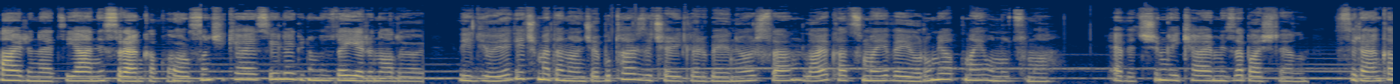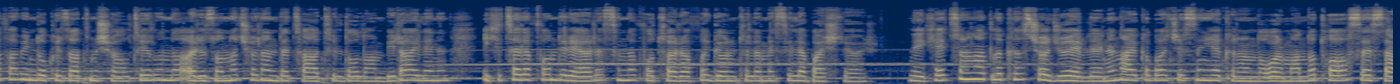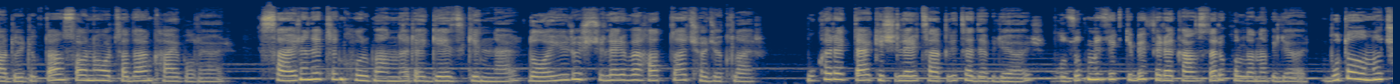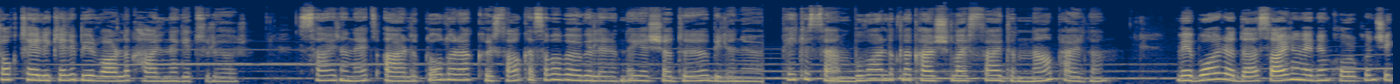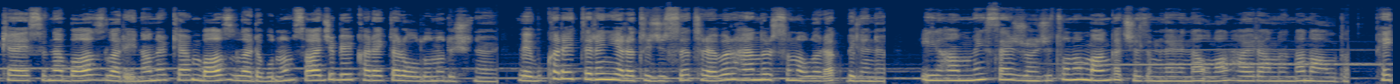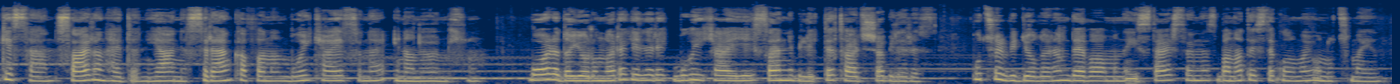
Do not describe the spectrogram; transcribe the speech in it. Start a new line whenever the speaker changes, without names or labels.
Sirenet yani Siren Kafa korkunç hikayesiyle günümüzde yerini alıyor. Videoya geçmeden önce bu tarz içerikleri beğeniyorsan like atmayı ve yorum yapmayı unutma. Evet şimdi hikayemize başlayalım. Siren Kafa 1966 yılında Arizona çölünde tatilde olan bir ailenin iki telefon direği arasında fotoğrafı görüntülemesiyle başlıyor. Ve Catherine adlı kız çocuğu evlerinin arka bahçesinin yakınında ormanda tuhaf sesler duyduktan sonra ortadan kayboluyor. Sirenet'in kurbanları gezginler, doğa yürüyüşçüleri ve hatta çocuklar. Bu karakter kişileri taklit edebiliyor, bozuk müzik gibi frekansları kullanabiliyor. Bu da onu çok tehlikeli bir varlık haline getiriyor. Sirenet ağırlıklı olarak kırsal kasaba bölgelerinde yaşadığı biliniyor. Peki sen bu varlıkla karşılaşsaydın ne yapardın? Ve bu arada Sirenet'in korkunç hikayesine bazıları inanırken bazıları bunun sadece bir karakter olduğunu düşünüyor. Ve bu karakterin yaratıcısı Trevor Henderson olarak biliniyor. İlhamını ise Junjito'nun manga çizimlerine olan hayranlığından aldı. Peki sen Siren Head'in yani Siren Kafa'nın bu hikayesine inanıyor musun? Bu arada yorumlara gelerek bu hikayeyi seninle birlikte tartışabiliriz. Bu tür videoların devamını isterseniz bana destek olmayı unutmayın.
